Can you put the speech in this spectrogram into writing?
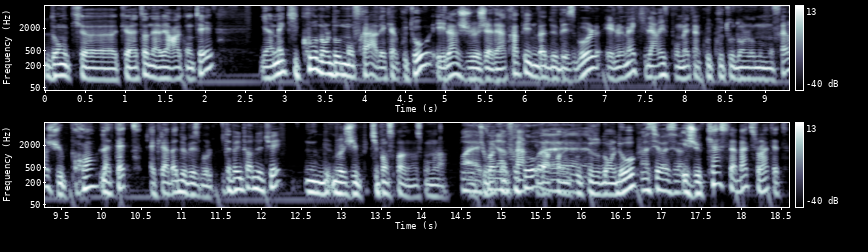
donc que Hatton avait raconté, il y a un mec qui court dans le dos de mon frère avec un couteau, et là, j'avais attrapé une batte de baseball, et le mec, il arrive pour mettre un coup de couteau dans le dos de mon frère, je lui prends la tête avec la batte de baseball. T'as pas eu peur de le tuer? Moi, j'y t'y penses pas à ce moment-là. Ouais, tu vois il ton frère couteau, qui va prendre un coup de couteau dans le dos, Ouais, vrai, et je casse la batte sur la tête.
